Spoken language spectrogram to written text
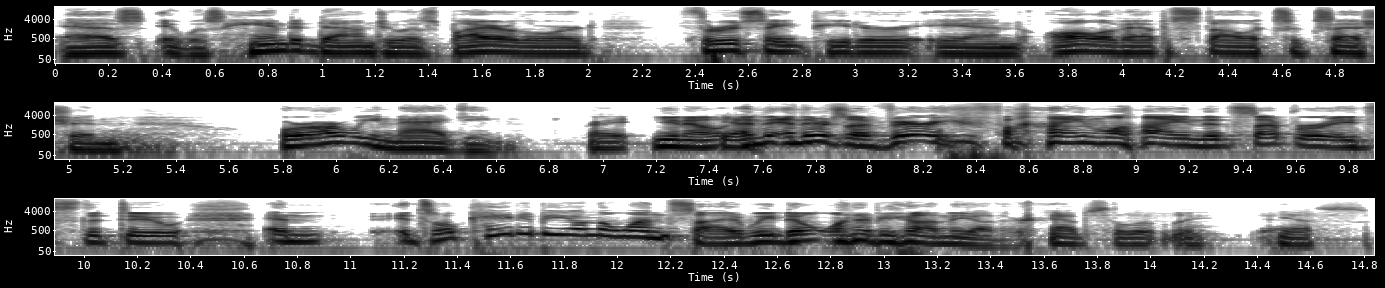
as it was handed down to us by our Lord through St. Peter and all of apostolic succession? Or are we nagging? Right. You know, Yeah. and, and there's a very fine line that separates the two. And it's okay to be on the one side. We don't want to be on the other. Absolutely. Yes.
